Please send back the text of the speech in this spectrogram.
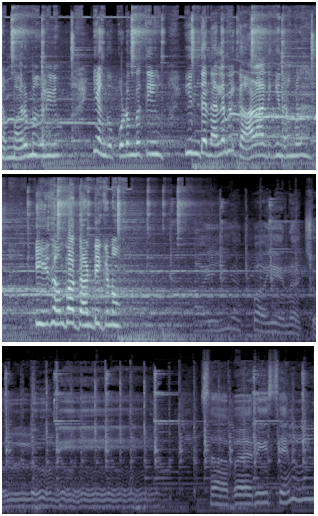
என் மருமகளையும் எங்கள் குடும்பத்தையும் இந்த நிலைமைக்கு ஆளாதிக்கினாங்கள நீதான்ப்பா தண்டிக்கணும். சொல்லுமே சபரி செல்ல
